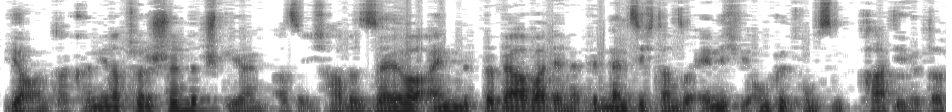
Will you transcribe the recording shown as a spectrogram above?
Ja, und da können die natürlich schön mitspielen. Also ich habe selber einen Mitbewerber, der benennt sich dann so ähnlich wie Onkel Toms Partyhütte.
